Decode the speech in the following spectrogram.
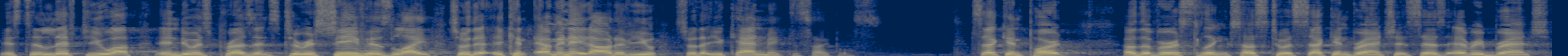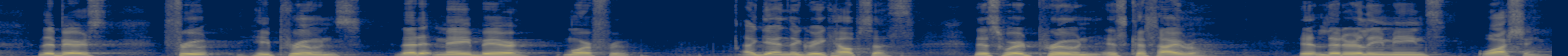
is to lift you up into His presence, to receive His light so that it can emanate out of you so that you can make disciples. Second part of the verse links us to a second branch. It says, Every branch that bears fruit, He prunes that it may bear more fruit. Again, the Greek helps us. This word prune is kathairo, it literally means washing.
